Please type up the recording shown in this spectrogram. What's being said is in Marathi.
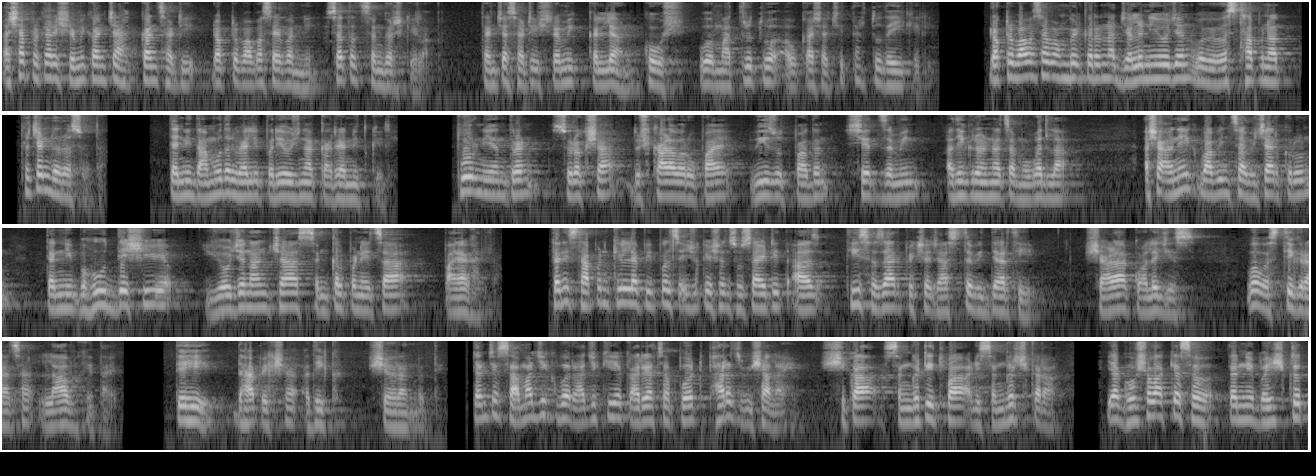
अशा प्रकारे श्रमिकांच्या हक्कांसाठी डॉक्टर बाबासाहेबांनी सतत संघर्ष केला. त्यांच्यासाठी श्रमिक कल्याण कोश व मातृत्व अवकाशाची तरतूदही केली. डॉक्टर बाबासाहेब आंबेडकरांना जलनियोजन व व्यवस्थापनात प्रचंड रस होता. त्यांनी दामोदर व्हॅली परियोजना कार्यान्वित केली. पूर नियंत्रण सुरक्षा दुष्काळावर उपाय वीज उत्पादन शेतजमीन अधिग्रहणाचा मोबदला अशा अनेक बाबींचा विचार करून त्यांनी बहुउद्देशीय योजनांच्या संकल्पनेचा पाया घातला. त्यांनी स्थापन केलेल्या पीपल्स एज्युकेशन सोसायटीत आज तीस हजारपेक्षा जास्त विद्यार्थी शाळा कॉलेजेस व वसतिगृहाचा लाभ घेत आहेत. तेही दहापेक्षा अधिक शहरांमध्ये. त्यांच्या सामाजिक व राजकीय कार्याचा पट फारच विशाल आहे. शिका संघटित व्हा आणि संघर्ष करा. या घोषवाक्यासह त्यांनी बहिष्कृत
